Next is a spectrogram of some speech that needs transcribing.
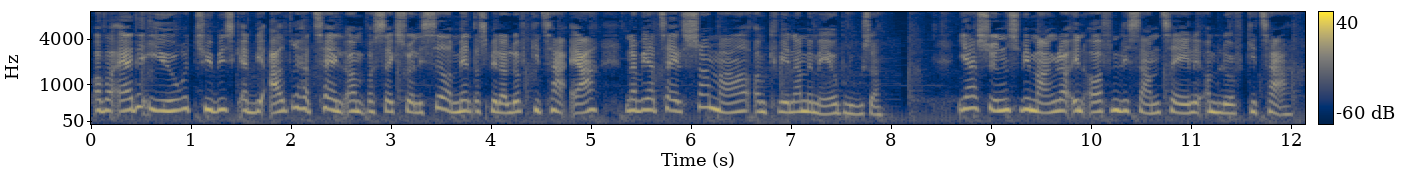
Og hvor er det i øvrigt typisk, at vi aldrig har talt om, hvor seksualiserede mænd, der spiller luftgitar er, når vi har talt så meget om kvinder med mavebluser. Jeg synes, vi mangler en offentlig samtale om luftgitar.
